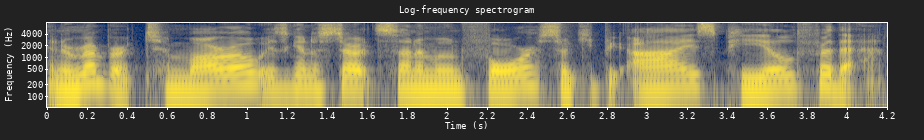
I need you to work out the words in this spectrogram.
And remember, tomorrow is going to start Sun and Moon 4, so keep your eyes peeled for that.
